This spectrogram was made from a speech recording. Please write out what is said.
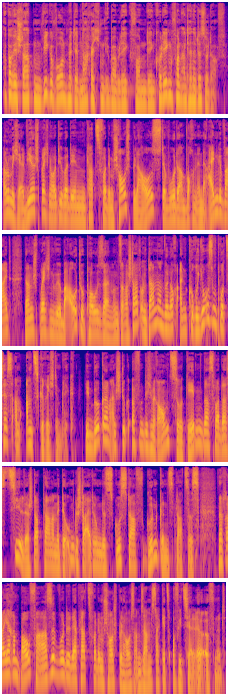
Aber wir starten wie gewohnt mit dem Nachrichtenüberblick von den Kollegen von Antenne Düsseldorf. Hallo Michael, wir sprechen heute über den Platz vor dem Schauspielhaus. Der wurde am Wochenende eingeweiht. Dann sprechen wir über Autoposer in unserer Stadt und dann haben wir noch einen kuriosen Prozess am Amtsgericht im Blick. Den Bürgern ein Stück öffentlichen Raum zurückgeben, das war das Ziel der Stadtplaner mit der Umgestaltung des Gustav Gründgens Platzes. Nach drei Jahren Bauphase wurde der Platz vor dem Schauspielhaus am Samstag jetzt offiziell eröffnet.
